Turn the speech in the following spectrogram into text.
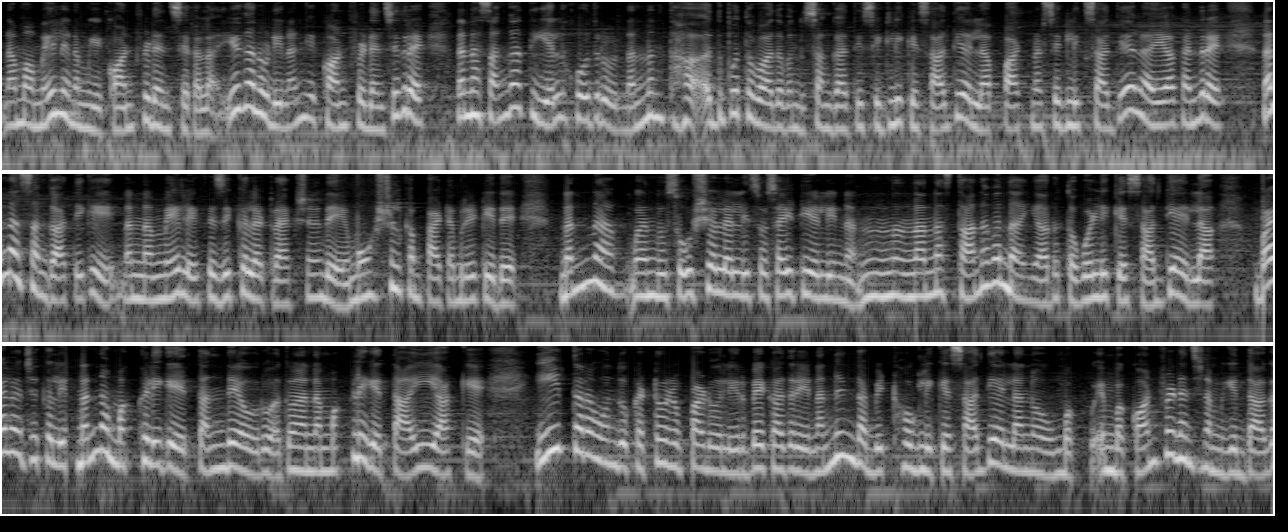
ನಮ್ಮ ಮೇಲೆ ನಮಗೆ ಕಾನ್ಫಿಡೆನ್ಸ್ ಇರಲ್ಲ. ಈಗ ನೋಡಿ ನನಗೆ ಕಾನ್ಫಿಡೆನ್ಸ್ ಇದ್ದರೆ ನನ್ನ ಸಂಗಾತಿ ಎಲ್ಲಿ ಹೋದರೂ ನನ್ನಂತಹ ಅದ್ಭುತವಾದ ಒಂದು ಸಂಗಾತಿ ಸಿಗಲಿಕ್ಕೆ ಸಾಧ್ಯ ಇಲ್ಲ ಪಾರ್ಟ್ನರ್ ಸಿಗ್ಲಿಕ್ಕೆ ಸಾಧ್ಯ ಇಲ್ಲ. ಯಾಕಂದರೆ ನನ್ನ ಸಂಗಾತಿಗೆ ನನ್ನ ಮೇಲೆ ಫಿಸಿಕಲ್ ಅಟ್ರಾಕ್ಷನ್ ಇದೆ ಎಮೋಷನಲ್ ಕಂಪ್ಯಾಟಬಿಲಿಟಿ ಇದೆ. ನನ್ನ ಒಂದು ಸೋಷಿಯಲಲ್ಲಿ ಸೊಸೈಟಿಯಲ್ಲಿ ನನ್ನ ನನ್ನ ಸ್ಥಾನವನ್ನು ಯಾರು ತಗೊಳ್ಳಿಕ್ಕೆ ಸಾಧ್ಯ ಇಲ್ಲ. ಬಯಾಲಜಿಕಲಿ ನನ್ನ ಮಕ್ಕಳಿಗೆ ತಂದೆಯವರು ಅಥವಾ ನನ್ನ ಮಕ್ಕಳಿಗೆ ತಾಯಿ ಯಾಕೆ ಈ ಥರ ಒಂದು ಕಟ್ಟುಪಾಡುವಲ್ಲಿ ಇರಬೇಕಾದ್ರೆ ನನ್ನಿಂದ ಬಿಟ್ಟು ಹೋಗಲಿಕ್ಕೆ ಸಾಧ್ಯ ಇಲ್ಲ ಅನ್ನೋ ಎಂಬ ಕಾನ್ಫಿಡೆನ್ಸ್ ನಮಗಿದ್ದಾಗ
